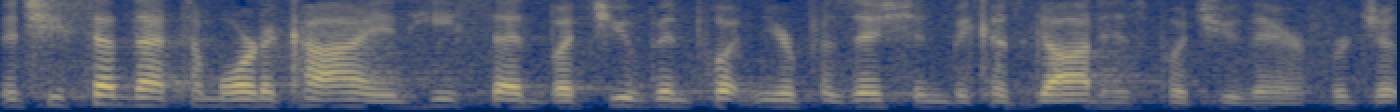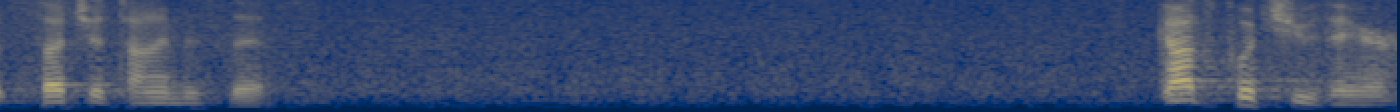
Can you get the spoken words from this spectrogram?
And she said that to Mordecai, and he said, But you've been put in your position because God has put you there for just such a time as this. God's put you there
